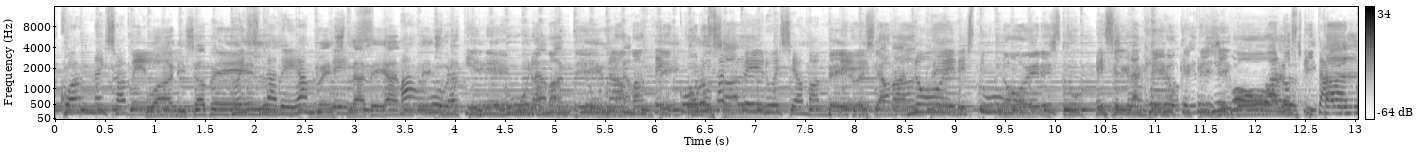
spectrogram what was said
Juana Isabel. No es la de antes. no es la de antes. Ahora tiene un amante, un amante colosal, pero ese amante, Pero ese amante no eres tú. no eres tú, es el granjero que te llevó al hospital.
